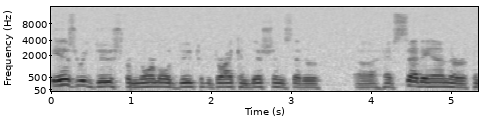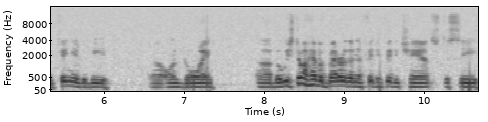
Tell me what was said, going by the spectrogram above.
is reduced from normal due to the dry conditions that are uh, have set in or continue to be uh, ongoing. Uh, but we still have a better than a 50-50 chance to see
